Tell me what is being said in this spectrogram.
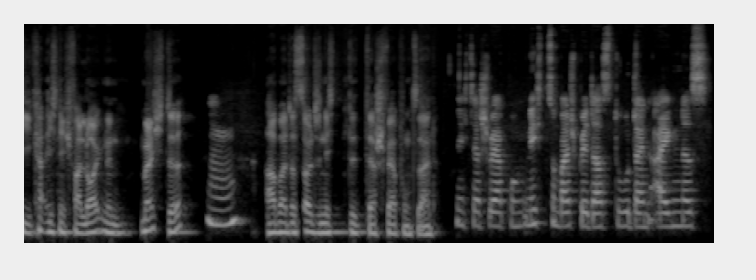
die kann ich nicht verleugnen möchte. Mhm. Aber das sollte nicht der Schwerpunkt sein. Nicht der Schwerpunkt. Nicht zum Beispiel, dass du dein eigenes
